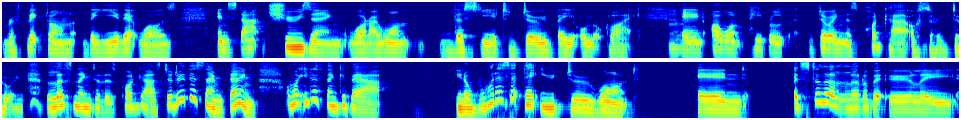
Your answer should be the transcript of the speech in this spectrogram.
reflect on the year that was, and start choosing what I want this year to do, be, or look like. Mm. And I want people doing this podcast, oh, sorry, doing, listening to this podcast to do the same thing. I want you to think about, you know, what is it that you do want? And it's still a little bit early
